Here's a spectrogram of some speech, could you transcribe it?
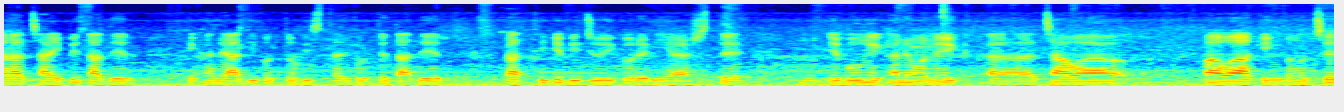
তারা চাইবে তাদের এখানে আধিপত্য বিস্তার করতে, তাদের প্রার্থীকে বিজয়ী করে নিয়ে আসতে। এবং এখানে অনেক চাওয়া পাওয়া কিংবা হচ্ছে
